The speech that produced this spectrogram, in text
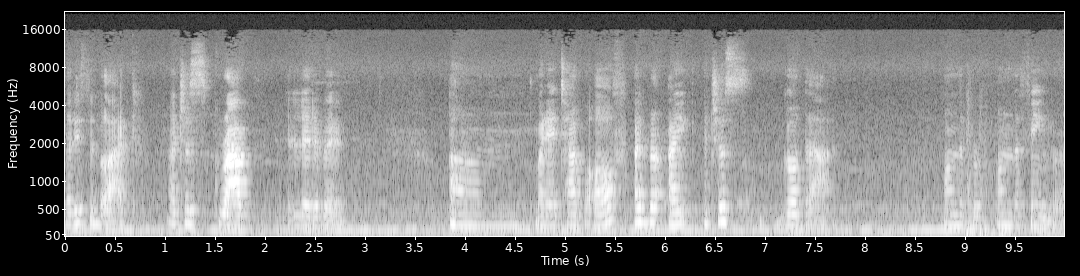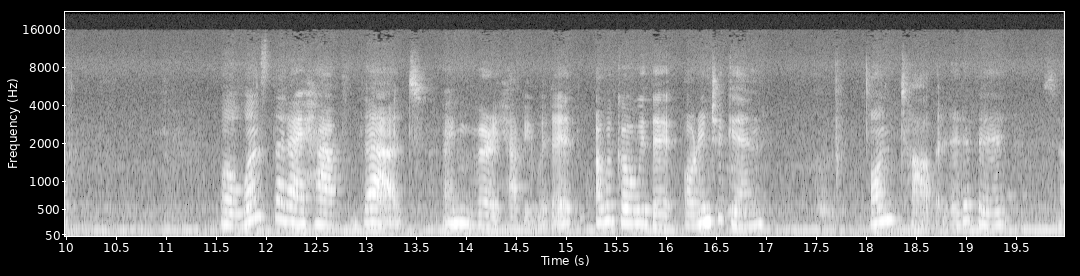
That is the black. I just grab a little bit. Um, when I tap off, I, I, I just got that on the on the finger. Well, once that I have that, I'm very happy with it. I will go with the orange again on top a little bit so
